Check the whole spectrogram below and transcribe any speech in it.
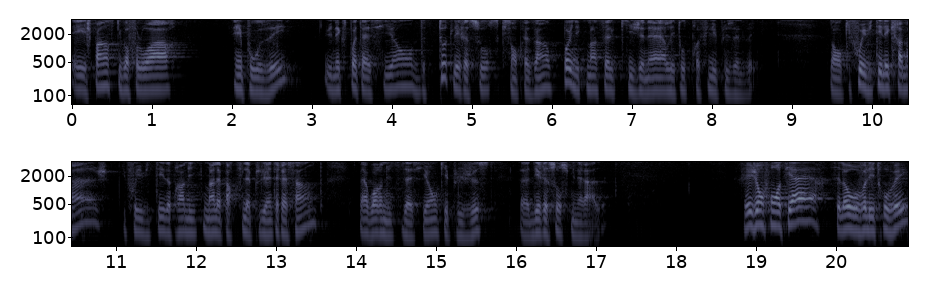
et je pense qu'il va falloir imposer une exploitation de toutes les ressources qui sont présentes, pas uniquement celles qui génèrent les taux de profit les plus élevés. Donc, il faut éviter l'écrémage, il faut éviter de prendre uniquement la partie la plus intéressante, mais avoir une utilisation qui est plus juste euh, des ressources minérales. Régions frontières, c'est là où on va les trouver.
